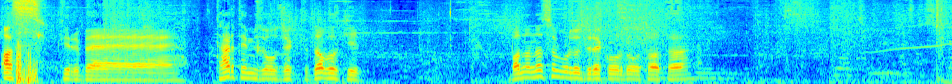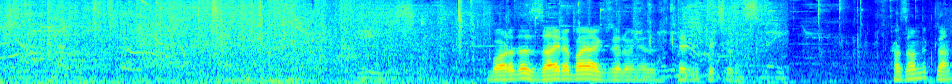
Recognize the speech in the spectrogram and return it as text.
Az siktir be. Tertemiz olacaktı double kill. Bana nasıl vurdu direkt orada oto ata? Bu arada Zyra baya güzel oynadı. Tebrik ediyorum. Kazandık lan.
